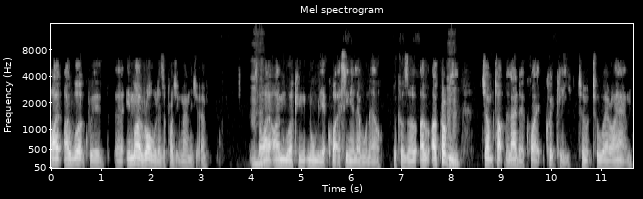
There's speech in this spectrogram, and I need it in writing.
I, I work with uh, in my role as a project manager. mhm, So I, I'm working normally at quite a senior level now because I've, I've probably Mhm. jumped up the ladder quite quickly to to where I am.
